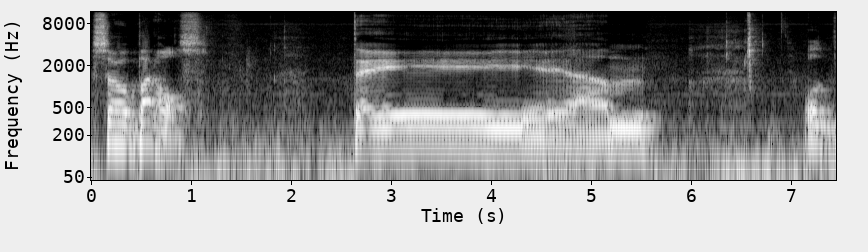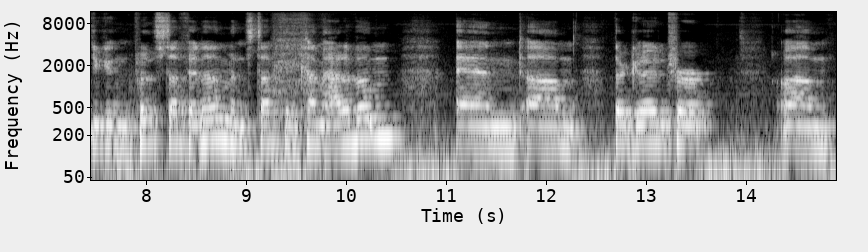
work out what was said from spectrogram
so buttholes. They um Well, you can put stuff in them, and stuff can come out of them, and um, they're good for um,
